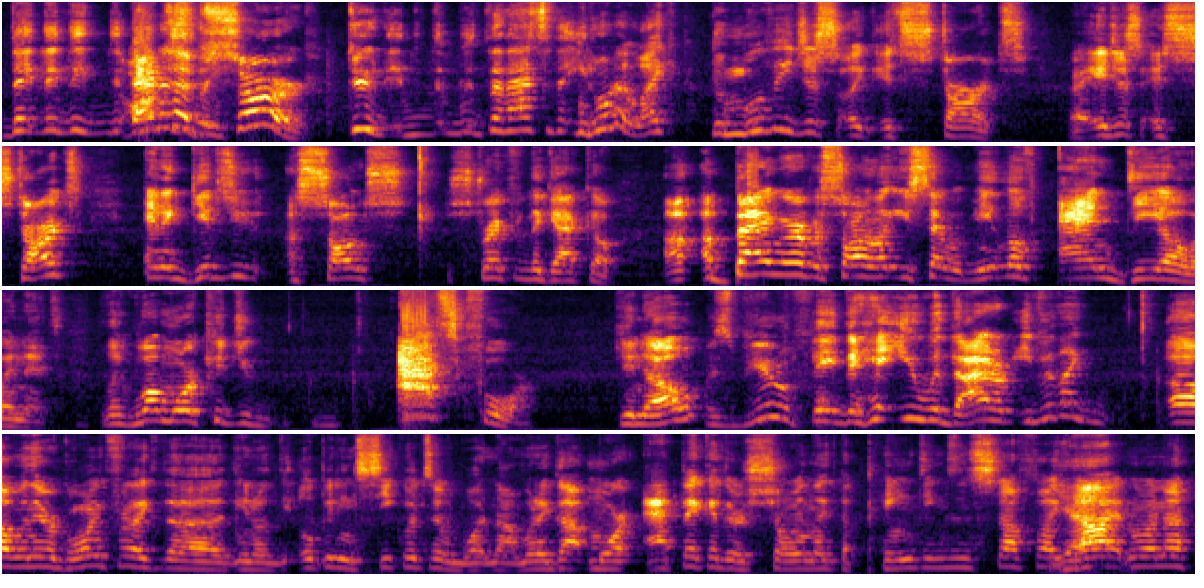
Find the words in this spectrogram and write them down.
They, they, they, that's honestly, absurd, dude. That's the thing. You know what I like? The movie just like it starts. Right? It just it starts and it gives you a song straight from the get go. A, a banger of a song, like you said, with Meatloaf and Dio in it. Like, what more could you ask for? You know, it was beautiful. They, they hit you with that. Even like uh, when they were going for like the you know the opening sequence and whatnot. When it got more epic and they're showing like the paintings and stuff like Yeah. that and whatnot,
